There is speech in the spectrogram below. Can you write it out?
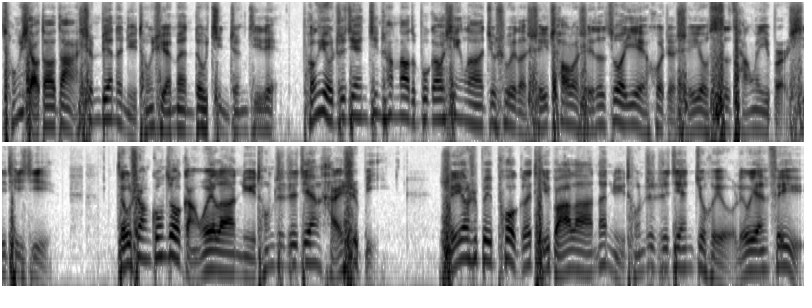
从小到大，身边的女同学们都竞争激烈，朋友之间经常闹得不高兴了，就是为了谁抄了谁的作业，或者谁又私藏了一本习题集。走上工作岗位了，女同志之间还是比，谁要是被破格提拔了，那女同志之间就会有流言蜚语。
